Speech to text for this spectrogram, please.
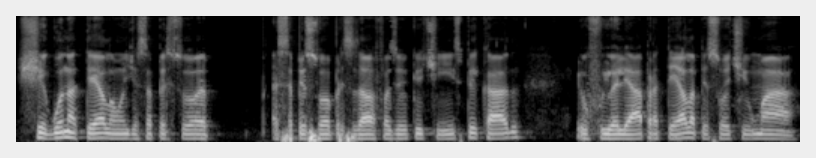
chegou na tela onde essa pessoa essa pessoa precisava fazer o que eu tinha explicado. Eu fui olhar para a tela, a pessoa tinha uma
